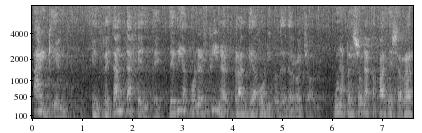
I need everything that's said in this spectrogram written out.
Alguien, entre tanta gente, debía poner fin al plan diabólico de Derrochón. Una persona capaz de cerrar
